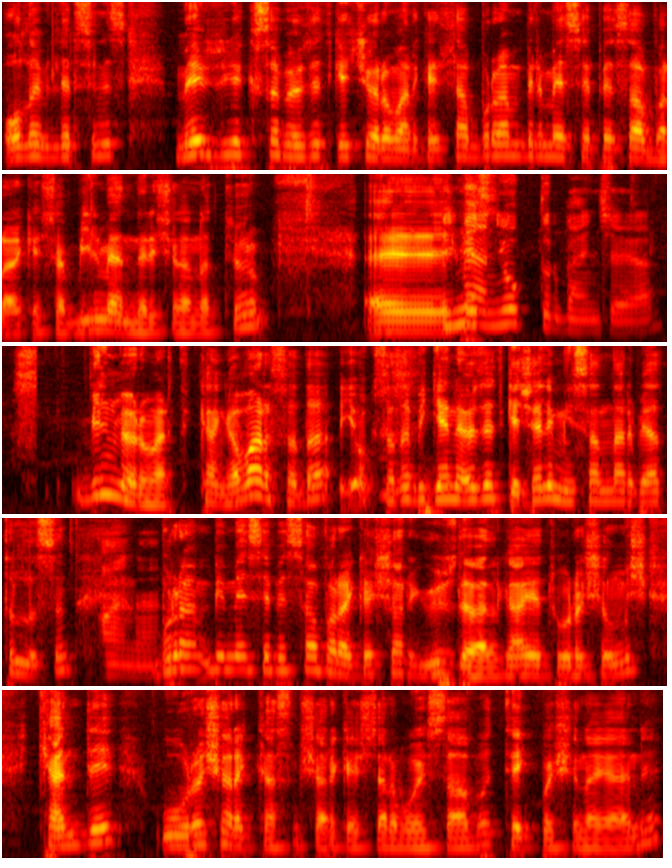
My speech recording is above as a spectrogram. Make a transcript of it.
olabilirsiniz. Mevzuya kısa bir özet geçiyorum arkadaşlar. Buran bir MSP hesabı var arkadaşlar. Bilmeyenler için anlatıyorum. Ee, Bilmeyen yoktur bence ya. bilmiyorum artık kanka. Varsa da yoksa da bir gene özet geçelim. insanlar bir hatırlasın. Aynen. Buran bir MSP hesabı var arkadaşlar. 100 level gayet uğraşılmış. Kendi uğraşarak kasmış arkadaşlar bu hesabı. Tek başına yani.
